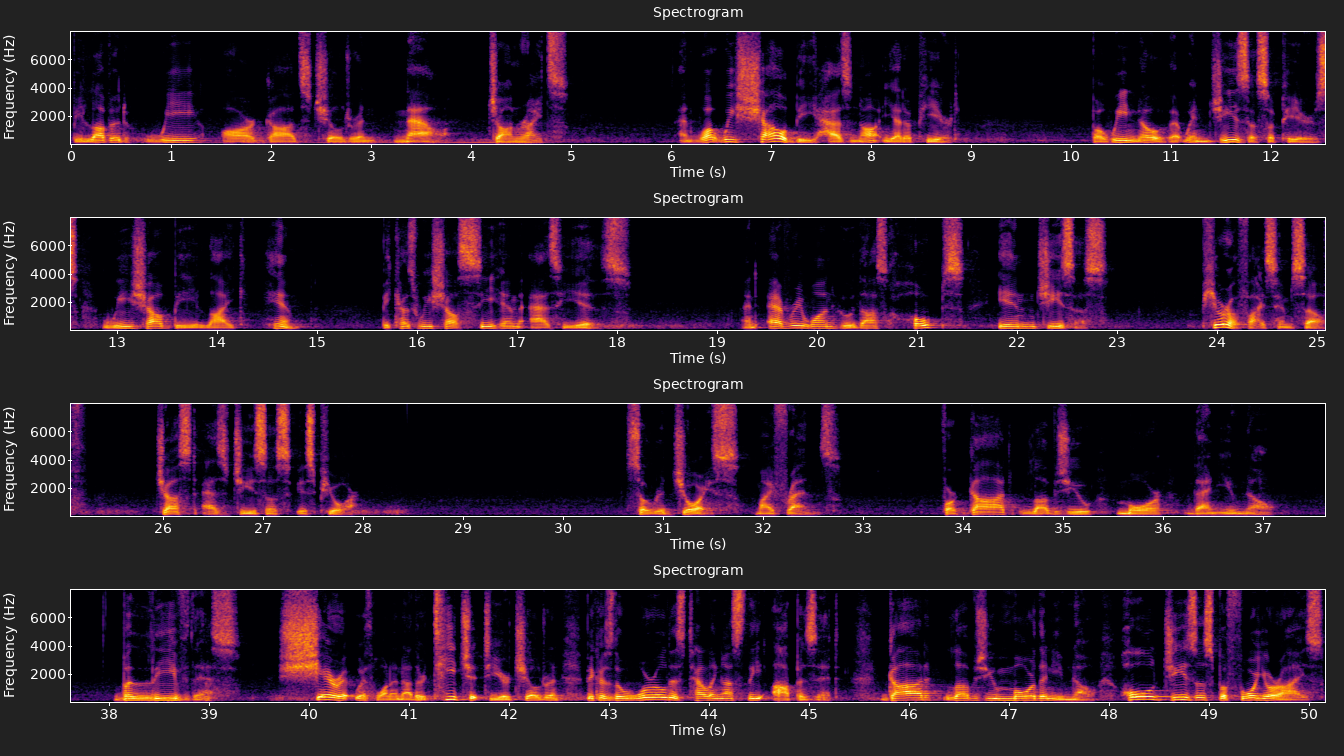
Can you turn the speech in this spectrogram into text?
Beloved, we are God's children now, John writes. And what we shall be has not yet appeared. But we know that when Jesus appears, we shall be like him, because we shall see him as he is. And everyone who thus hopes in Jesus purifies himself, just as Jesus is pure. So rejoice, my friends, for God loves you more than you know. Believe this Share it with one another. Teach it to your children because the world is telling us the opposite God loves you more than you know. Hold Jesus before your eyes.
